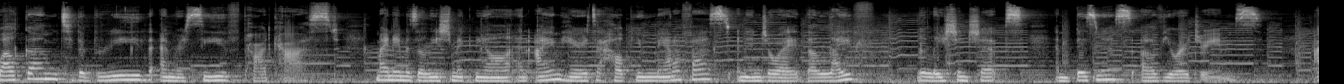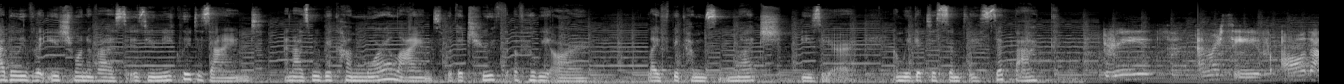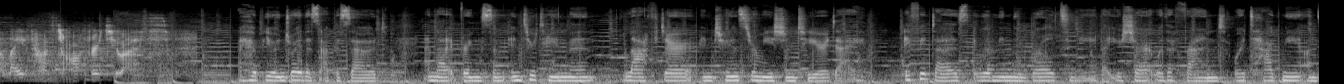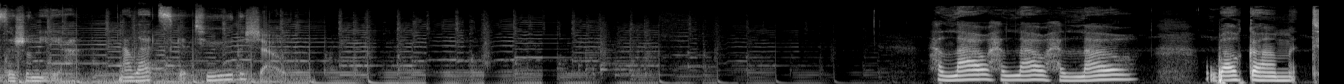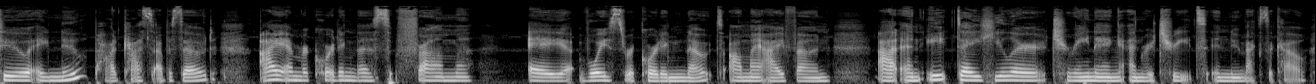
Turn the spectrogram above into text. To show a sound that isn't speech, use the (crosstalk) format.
Welcome to the Breathe and Receive podcast. My name is Alicia McNeil, and I am here to help you manifest and enjoy the life, relationships, and business of your dreams. I believe that each one of us is uniquely designed, and as we become more aligned with the truth of who we are, life becomes much easier, and we get to simply sit back, breathe, and receive all that life has to offer to us. Hope you enjoy this episode and that it brings some entertainment, laughter, and transformation to your day. If it does, it would mean the world to me that you share it with a friend or tag me on social media. Now let's get to the show. Hello, hello, hello. Welcome to a new podcast episode. I am recording this from a voice recording note on my iPhone at an eight day healer training and retreat in New Mexico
